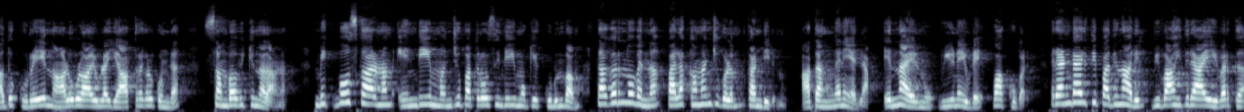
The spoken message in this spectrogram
അത് കുറേ നാളുകളായുള്ള യാത്രകൾ കൊണ്ട് സംഭവിക്കുന്നതാണ്. ബിഗ് ബോസ് കാരണം എന്റെയും മഞ്ജു പത്രോസിന്റെയും ഒക്കെ കുടുംബം തകർന്നുവെന്ന് പല കമന്റുകളും കണ്ടിരുന്നു. അതങ്ങനെയല്ല എന്നായിരുന്നു വീണയുടെ വാക്കുകൾ. രണ്ടായിരത്തി പതിനാലിൽ വിവാഹിതരായ ഇവർക്ക്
